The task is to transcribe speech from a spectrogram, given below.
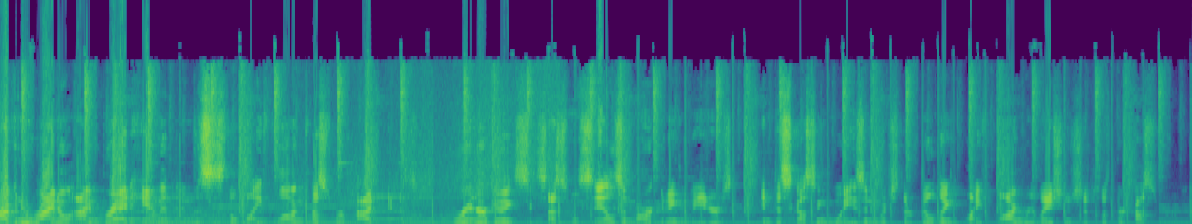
Revenue Rhino, I'm Brad Hammond, and this is the Lifelong Customer Podcast. We're interviewing successful sales and marketing leaders and discussing ways in which they're building lifelong relationships with their customers.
